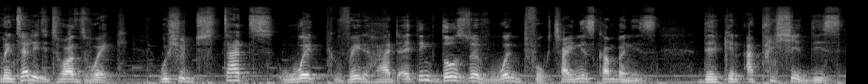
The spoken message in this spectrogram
mentality towards work. We should start work very hard. I think those who have worked for Chinese companies, they can appreciate this.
